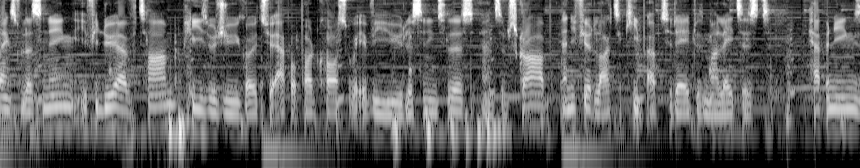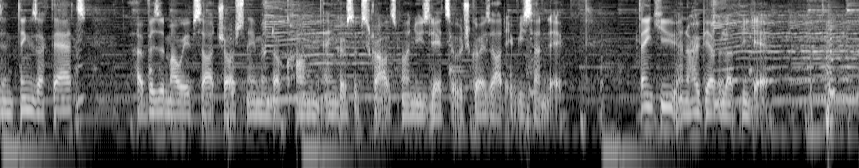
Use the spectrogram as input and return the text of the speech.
Thanks for listening. If you do have time, please would you go to Apple Podcasts wherever you're listening to this and subscribe. And if you'd like to keep up to date with my latest happenings and things like that, uh, visit my website joshneyman.com and go subscribe to my newsletter which goes out every Sunday. Thank you and I hope you have a lovely day.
